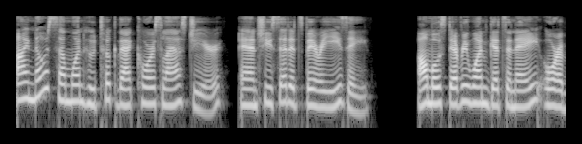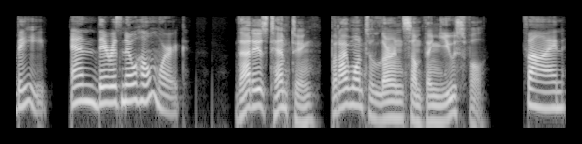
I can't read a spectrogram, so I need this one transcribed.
I know someone who took that course last year, and she said it's very easy. Almost everyone gets an A or a B, and there is no homework. That is tempting, but I want to learn something useful. Fine,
